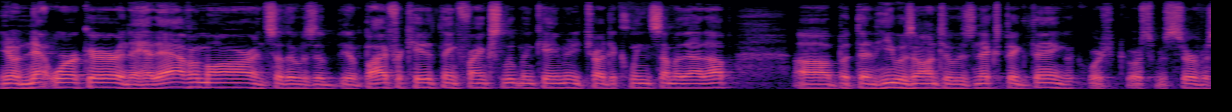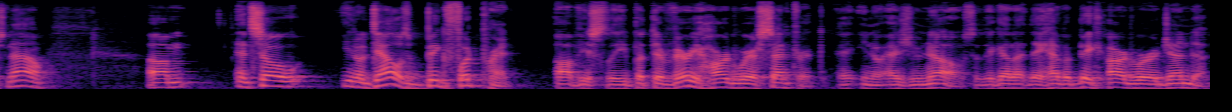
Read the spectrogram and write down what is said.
you know, Networker and they had Avamar, and so there was a you know, bifurcated thing. Frank Slootman came in, he tried to clean some of that up, uh, but then he was on to his next big thing, of course, of course was ServiceNow. Um, and so you know, Dell is a big footprint, obviously, but they're very hardware centric, eh, you know, as you know. So they got a, they have a big hardware agenda.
